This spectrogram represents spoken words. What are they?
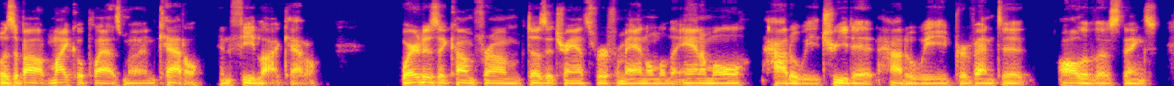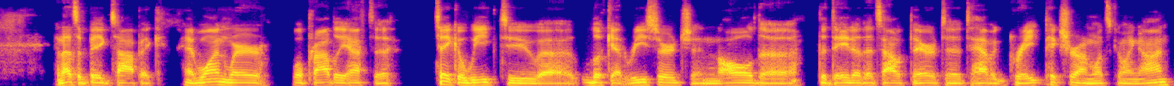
was about mycoplasma and cattle and feedlot cattle. Where does it come from? Does it transfer from animal to animal? How do we treat it? How do we prevent it? All of those things. And that's a big topic and one where we'll probably have to take a week to uh, look at research and all the the data that's out there to to have a great picture on what's going on.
